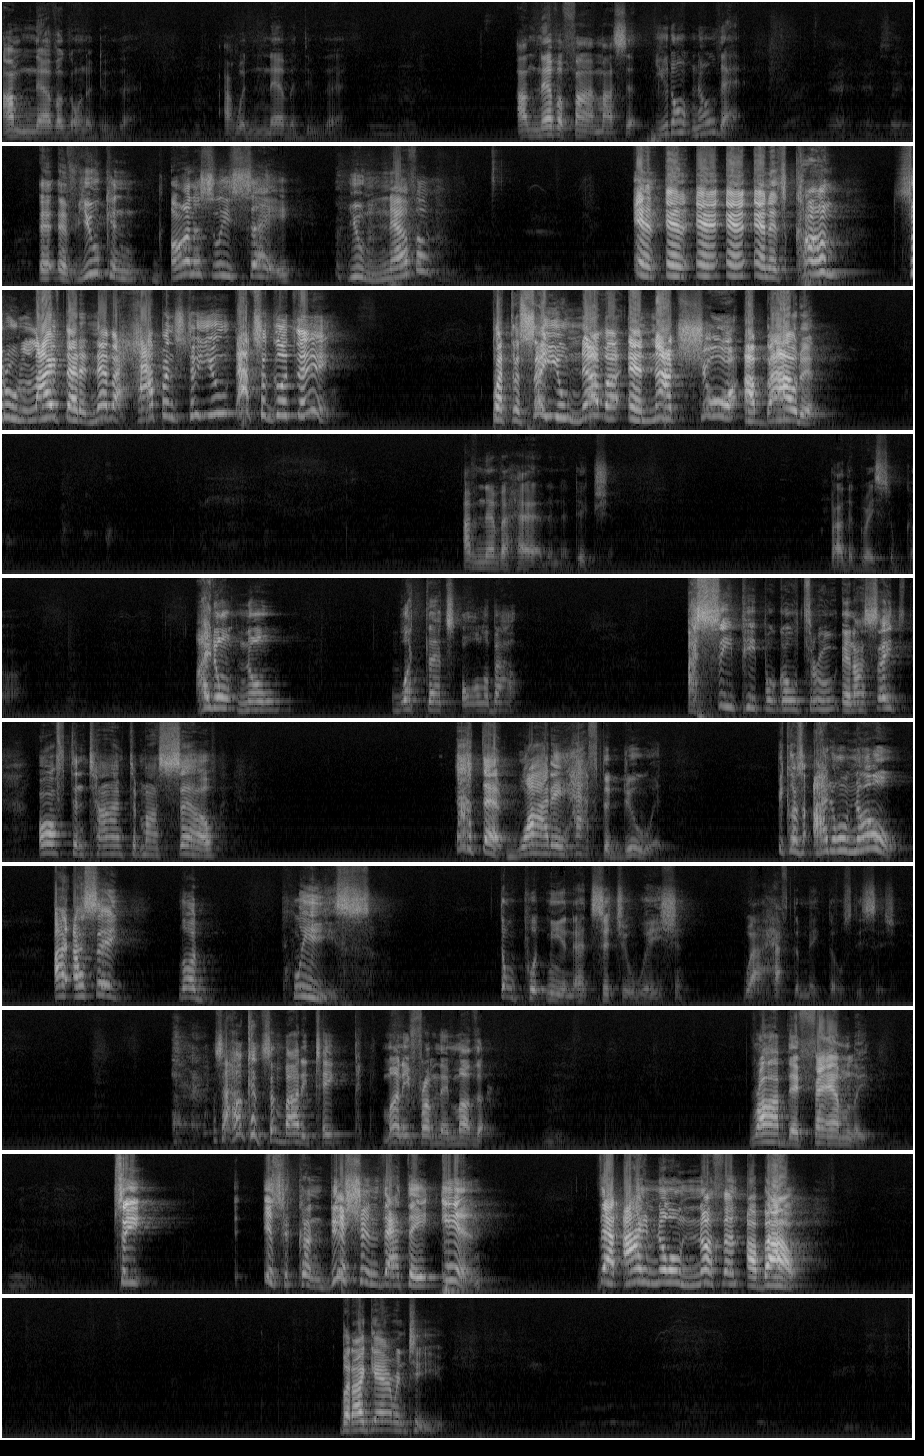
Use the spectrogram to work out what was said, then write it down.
I'm never going to do that. Mm-hmm. I would never do that. Mm-hmm. I'll never find myself. You don't know that. If you can honestly say you never, and, and, and, and, and it's come through life that it never happens to you, that's a good thing. But to say you never and not sure about it, I've never had an addiction by the grace of God. I don't know what that's all about. I see people go through, and I say oftentimes to myself, not that why they have to do it, because I don't know. I, I say, Lord, please don't put me in that situation where I have to make those decisions. I said, how can somebody take money from their mother, rob their family? See, it's a condition that they in that I know nothing about. But I guarantee you,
